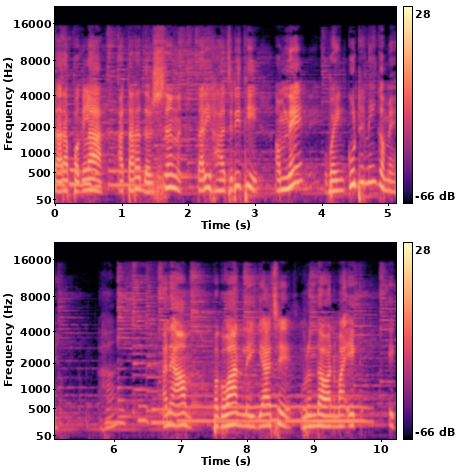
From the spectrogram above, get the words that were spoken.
તારા પગલાં, આ તારા દર્શન, તારી હાજરીથી અમને વૈકુંઠ નહીં ગમે. હા? અને આમ ભગવાન લઈ ગયા છે વૃંદાવનમાં એક એક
